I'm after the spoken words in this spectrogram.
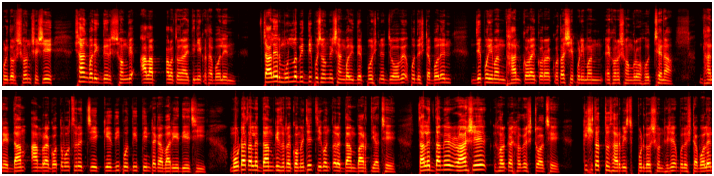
পরিদর্শন শেষে সাংবাদিকদের সঙ্গে আলাপ আলোচনায় তিনি কথা বলেন। চালের মূল্যবৃদ্ধি প্রসঙ্গে সাংবাদিকদের প্রশ্নের জবাবে উপদেষ্টা বলেন, যে পরিমাণ ধান ক্রয় করার কথা সে পরিমাণ এখনও সংগ্রহ হচ্ছে না। ধানের দাম আমরা গত বছরের চেয়ে কেজি প্রতি তিন টাকা বাড়িয়ে দিয়েছি। মোটা চালের দাম কিছুটা কমেছে, চিকন চালের দাম বাড়তি আছে। চালের দামের হ্রাসে সরকার সচেষ্ট আছে। কৃষি তথ্য সার্ভিস পরিদর্শন শেষে উপদেষ্টা বলেন,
